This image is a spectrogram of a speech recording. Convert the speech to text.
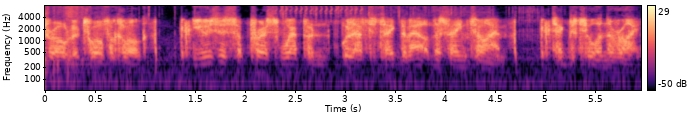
Patrol at 12 o'clock. Use a suppressed weapon. We'll have to take them out at the same time. Take the two on the right.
